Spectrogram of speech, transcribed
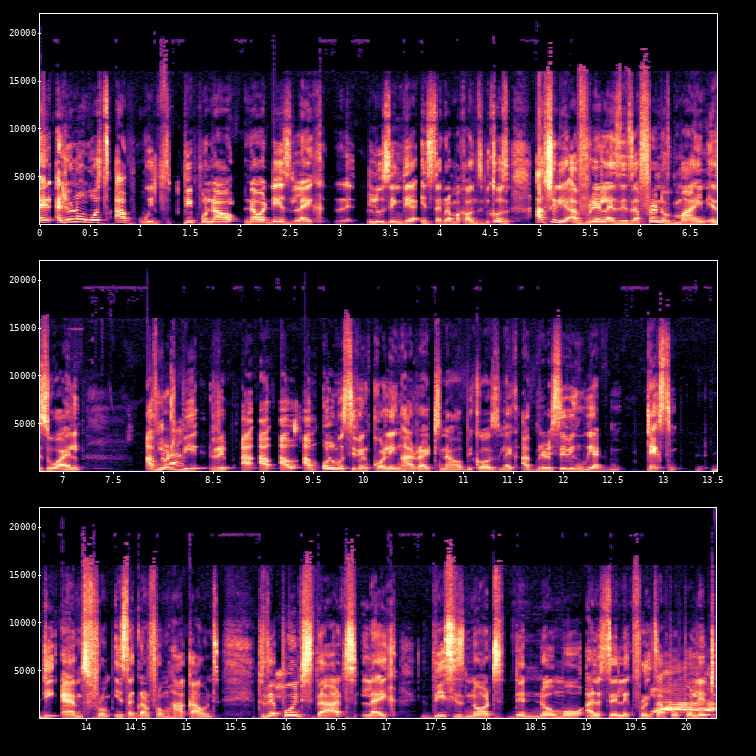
And I don't know what's up with people now nowadays, like losing their Instagram accounts. Because actually, I've realized there's a friend of mine as well. I've not Yeah. been. Re- I, I, I- I'm almost even calling her right now because like I've been receiving weird text DMs from Instagram from her account to the point that like this is not the normal. I'll say like for example, Yeah. Paulette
